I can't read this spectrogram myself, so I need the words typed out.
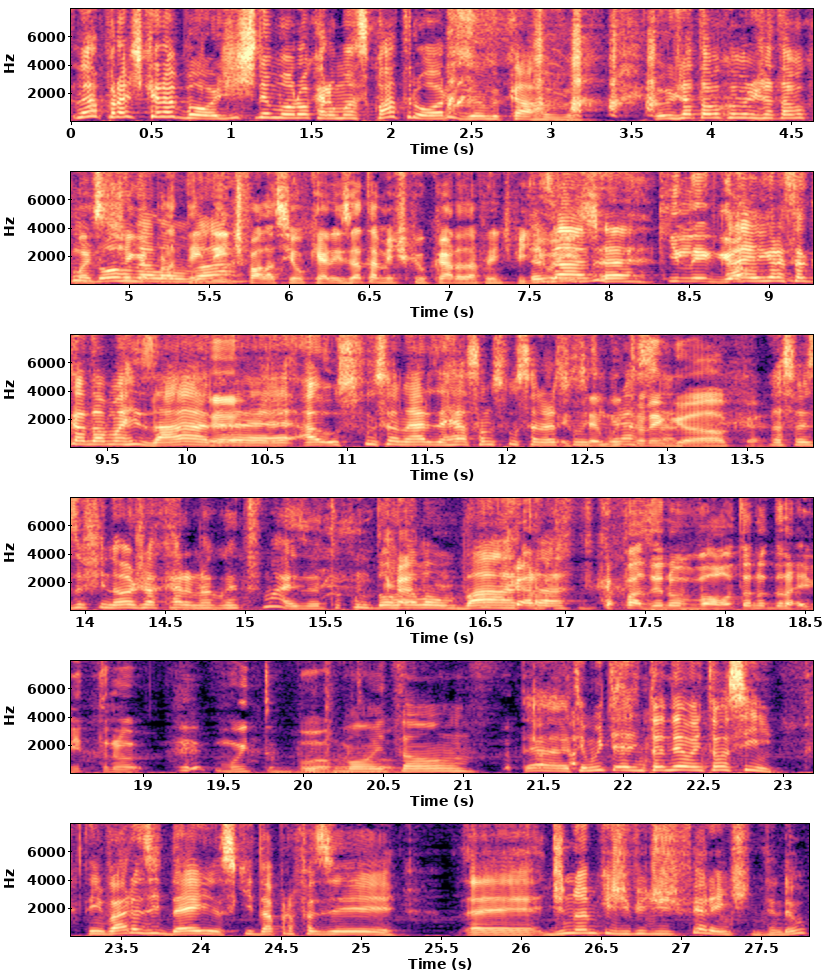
Na prática era boa. A gente demorou, cara, umas 4 horas dentro do carro, velho. Eu já tava comendo, já tava com Mas dor chega na pra lombar. atendente e fala assim: Eu quero exatamente o que o cara da frente pediu. é Exato, isso? é. Que legal. Aí é engraçado que ela dá uma risada. é, a- os funcionários, a reação dos funcionários Isso foi é muito muito engraçada. legal, cara. Nossa, mas no final eu já, cara, eu não aguento mais. Eu tô com dor na O lombar, cara tá? fica fazendo volta no drive-thru. Muito boa, Muito muito, bom, então. é, tem muito, entendeu? Então, assim, tem várias ideias que dá pra fazer é, dinâmicas de vídeo diferentes, entendeu?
